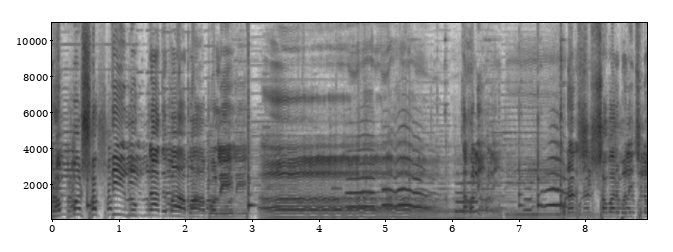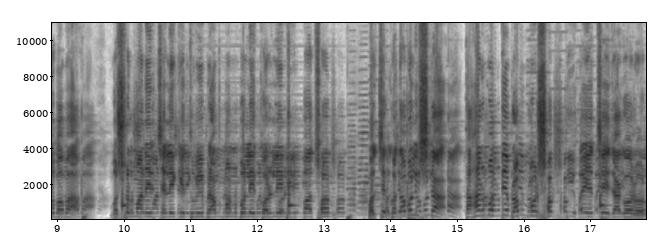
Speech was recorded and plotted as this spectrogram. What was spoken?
ব্রহ্ম শক্তি লোকনাথ বাবা বলে। তাহলে ওনার শিষ্য আবার বলেছিল বাবা মুসলমানের ছেলেকে তুমি ব্রাহ্মণ বলে করলে নির্বাচন। বলছে কথা বলিস না তাহার মধ্যে ব্রহ্ম শক্তি হয়েছে জাগরণ।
